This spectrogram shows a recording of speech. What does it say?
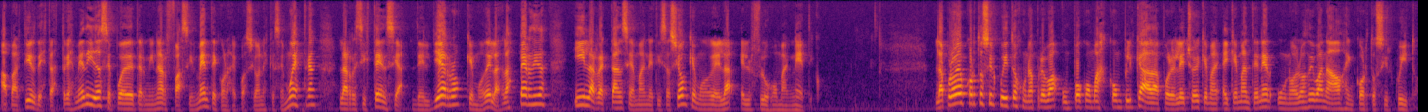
A partir de estas tres medidas se puede determinar fácilmente con las ecuaciones que se muestran la resistencia del hierro que modela las pérdidas y la reactancia de magnetización que modela el flujo magnético. La prueba de cortocircuito es una prueba un poco más complicada por el hecho de que hay que mantener uno de los devanados en cortocircuito.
